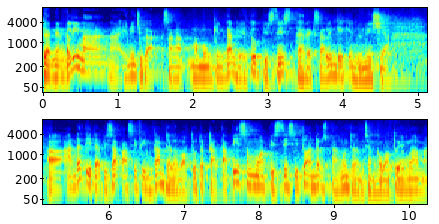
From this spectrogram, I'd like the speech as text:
Dan yang kelima, nah ini juga sangat memungkinkan yaitu bisnis direct selling ke Indonesia. Uh, anda tidak bisa passive income dalam waktu dekat, tapi semua bisnis itu Anda harus bangun dalam jangka waktu yang lama.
